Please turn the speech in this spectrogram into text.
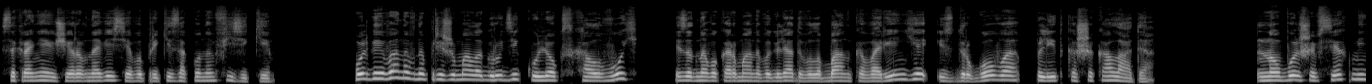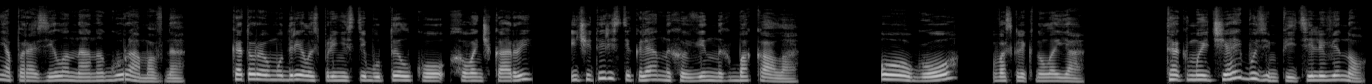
сохраняющая равновесие вопреки законам физики. Ольга Ивановна прижимала к груди кулек с халвой, из одного кармана выглядывала банка варенья, из другого — плитка шоколада. Но больше всех меня поразила Нана Гурамовна которая умудрилась принести бутылку хванчкары и четыре стеклянных винных бокала. «Ого!» — воскликнула я. «Так мы чай будем пить или вино?»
